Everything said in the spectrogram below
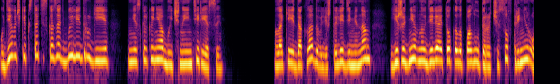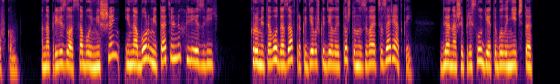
У девочки, кстати сказать, были и другие, несколько необычные интересы. Лакеи докладывали, что леди Минам ежедневно уделяет около полутора часов тренировкам. Она привезла с собой мишень и набор метательных лезвий. Кроме того, до завтрака девушка делает то, что называется зарядкой. Для нашей прислуги это было нечто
